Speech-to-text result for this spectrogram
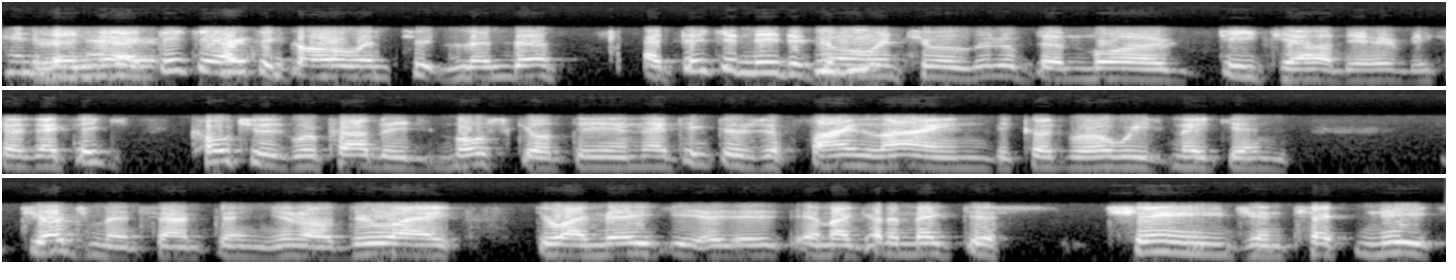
kind of Linda, another. I think you have to go into Linda. I think you need to go Mhm. into a little bit more detail there because I think coaches were probably most guilty, and I think there's a fine line because we're always making judgments on things. You know, do I do I make uh, am I going to make this change in technique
